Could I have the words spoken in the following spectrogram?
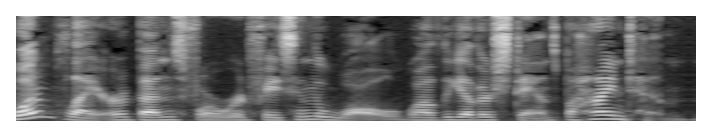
One player bends forward facing the wall while the other stands behind him.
